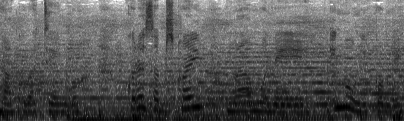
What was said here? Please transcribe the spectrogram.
ntakubatenguha kore subscribe muraboneye inkunga ikomeye.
